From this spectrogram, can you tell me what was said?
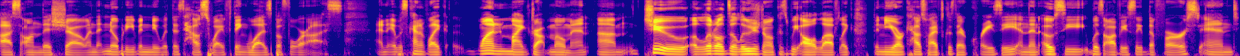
us on this show and that nobody even knew what this housewife thing was before us. And it was kind of like one mic drop moment. Um two a little delusional because we all love like the new york housewives because they're crazy. And then oc was obviously the first and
